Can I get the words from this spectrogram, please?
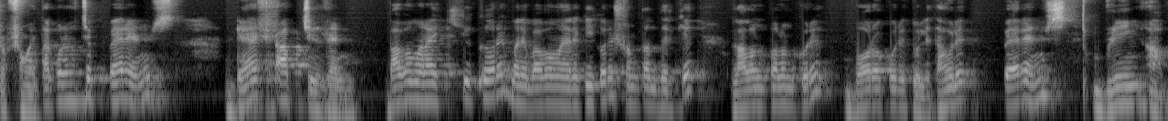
সব সময়। তারপরে হচ্ছে প্যারেন্টস ড্যাশ আপ চিলড্রেন বাবা মারা কি করে? মানে বাবা মায়েরা কি করে? সন্তানদেরকে লালন পালন করে, বড় করে তোলে। তাহলে parents bring up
